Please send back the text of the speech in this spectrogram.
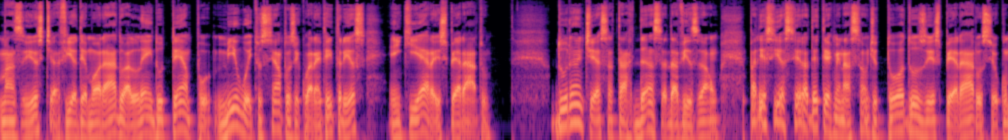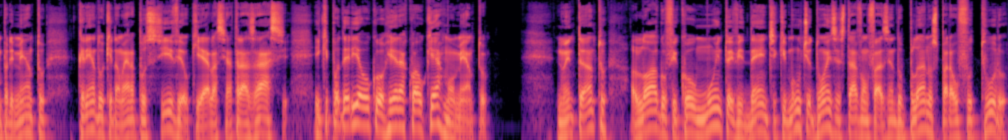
mas este havia demorado além do tempo 1843 em que era esperado. Durante essa tardança da visão, parecia ser a determinação de todos esperar o seu cumprimento, crendo que não era possível que ela se atrasasse e que poderia ocorrer a qualquer momento. No entanto, logo ficou muito evidente que multidões estavam fazendo planos para o futuro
